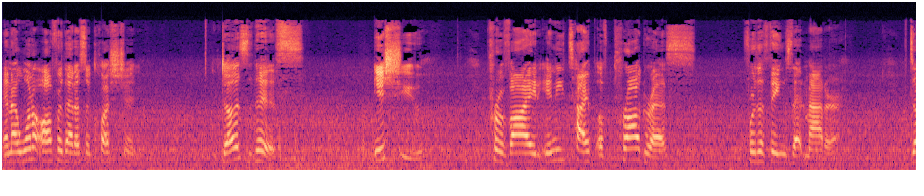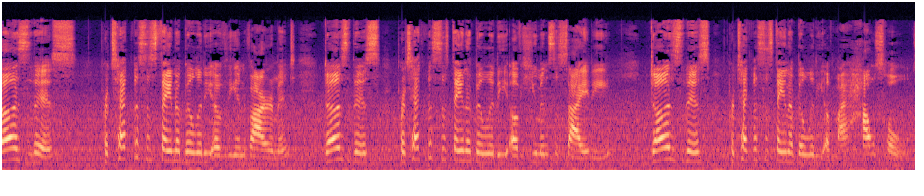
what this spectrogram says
And I want to offer that as a question Does this issue provide any type of progress for the things that matter? Does this protect the sustainability of the environment? Does this protect the sustainability of human society? Does this protect the sustainability of my household?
